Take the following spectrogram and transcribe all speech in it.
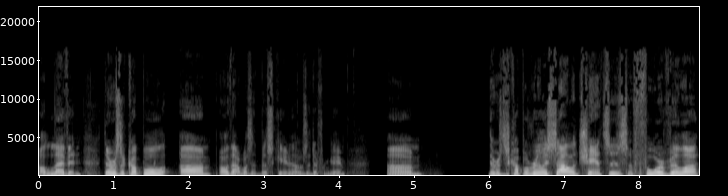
11. There was a couple, um, oh, that wasn't this game, that was a different game. Um, there was a couple really solid chances for Villa.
